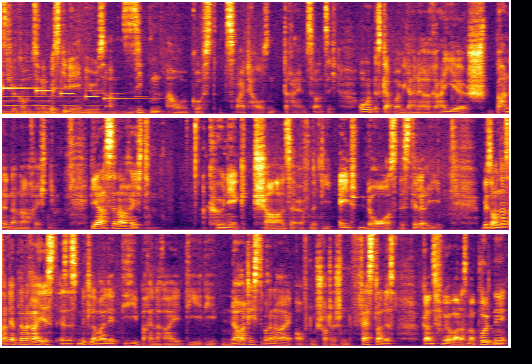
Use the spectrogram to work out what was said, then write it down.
herzlich willkommen zu den Whisky.de News am 7. August 2023. Und es gab mal wieder eine Reihe spannender Nachrichten. Die erste Nachricht, König Charles eröffnet die Eight Doors Distillery. Besonders an der Brennerei ist, es ist mittlerweile die Brennerei, die die nördlichste Brennerei auf dem schottischen Festland ist. Ganz früher war das mal Pulteney,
